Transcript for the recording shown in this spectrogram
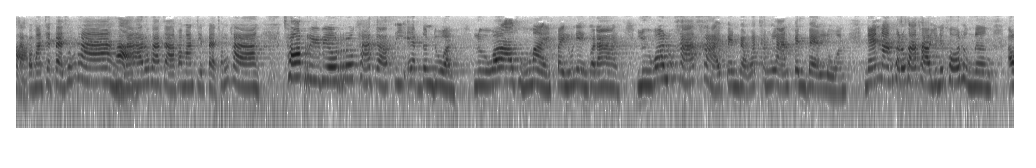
ค่ะ ประมาณ 7-8 ช่องทางค่ะนะคะลูกค้าจ๋าประมาณ 7-8 ช่องทาง ชอบรีวิวลูกค้าจ๋า CF ด่วนๆหรือว่าเอาถุงใหม่ไปรุ่นเองก็ได้ หรือว่าลูกค้าขายเป็นแบบว่าทั้งร้านเป็นแบรนด์ล้วน แนะนำค่ะลูกค้าขาวยูนิโคถุงหนึ่งเอา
